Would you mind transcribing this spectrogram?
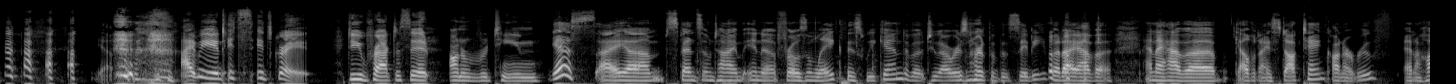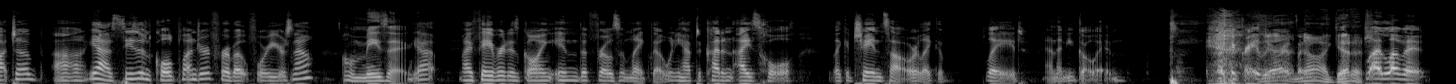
yeah. I mean, it's it's great. Do you practice it on a routine? Yes, I um, spent some time in a frozen lake this weekend, about two hours north of the city. But I have a and I have a galvanized stock tank on our roof and a hot tub. Uh, yeah, seasoned cold plunger for about four years now. Oh, amazing. Yeah, my favorite is going in the frozen lake though, when you have to cut an ice hole like a chainsaw or like a blade, and then you go in. like a crazy yeah, person. no, I get it. I love it.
